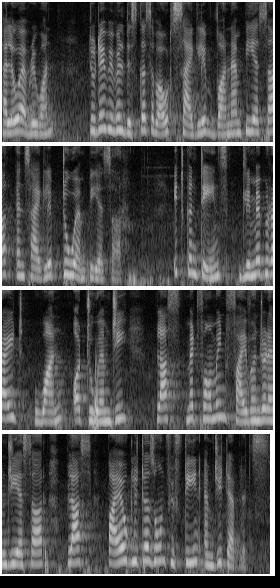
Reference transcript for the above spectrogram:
Hello everyone. Today we will discuss about Psyglib 1 MPSR and Psyglib 2 MPSR. It contains glimepiride 1 or 2 mg plus metformin 500 mg SR plus pioglitazone 15 mg tablets.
